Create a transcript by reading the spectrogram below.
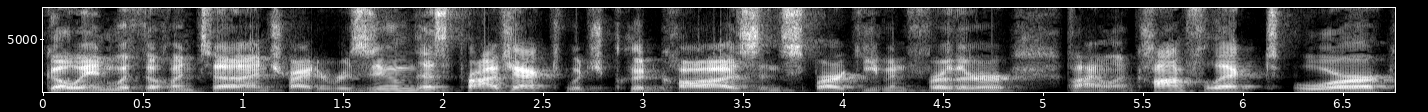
go in with the junta and try to resume this project, which could cause and spark even further violent conflict, or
